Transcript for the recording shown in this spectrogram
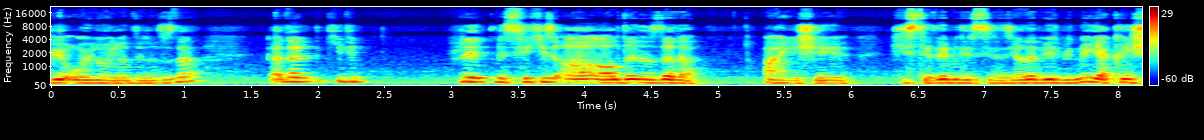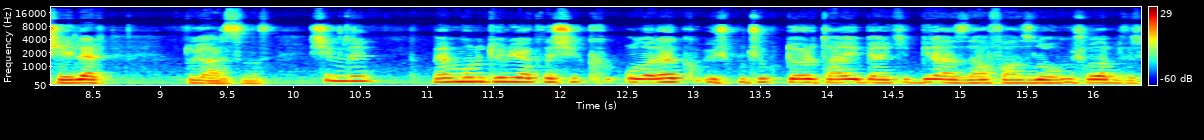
bir oyun oynadığınızda. Ya da gidip Redmi 8A aldığınızda da aynı şeyi hissedebilirsiniz ya da birbirine yakın şeyler duyarsınız. Şimdi ben monitörü yaklaşık olarak 3,5-4 ay belki biraz daha fazla olmuş olabilir.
